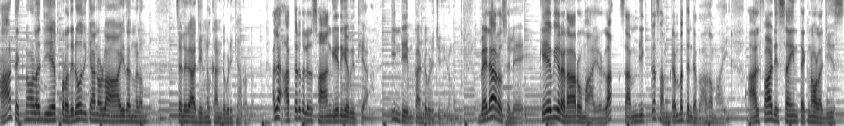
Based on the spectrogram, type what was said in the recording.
ആ ടെക്നോളജിയെ പ്രതിരോധിക്കാനുള്ള ആയുധങ്ങളും ചില രാജ്യങ്ങൾ കണ്ടുപിടിക്കാറുണ്ട്. അല്ല അത്തരത്തിലൊരു സാങ്കേതിക വിദ്യ ഇന്ത്യയും കണ്ടുപിടിച്ചിരിക്കുന്നു. ബെലാറസിലെ കെ വി റഡാറുമായുള്ള സംയുക്ത സംരംഭത്തിന്റെ ഭാഗമായി ആൽഫ ഡിസൈൻ ടെക്നോളജീസ്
